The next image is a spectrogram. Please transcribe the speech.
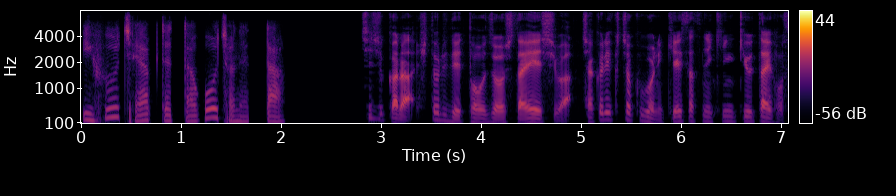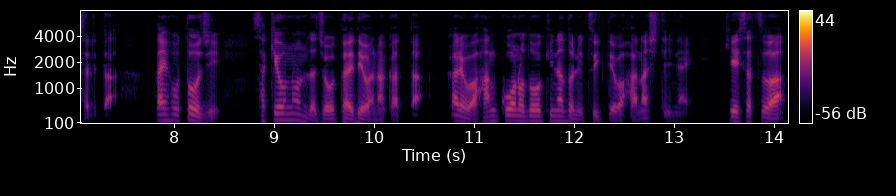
이후 제압됐다고 전했다. 知事から一人で登場した A 氏は着陸直後に警察に緊急逮捕された。 逮捕当時、酒を飲んだ状態ではなかった。彼は犯行の動機などについては話していない。警察は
